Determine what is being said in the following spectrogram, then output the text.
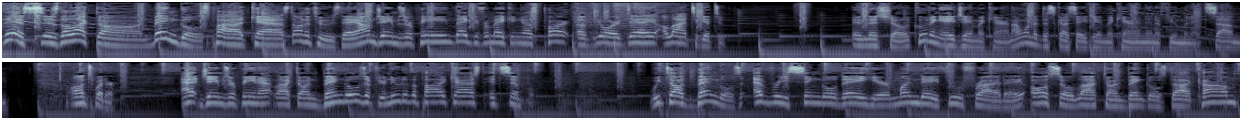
This is the Locked On Bengals podcast on a Tuesday. I'm James Rapien. Thank you for making us part of your day. A lot to get to in this show, including AJ McCarron. I want to discuss AJ McCarron in a few minutes. Um, on Twitter, at James Rapien, at Locked On Bengals. If you're new to the podcast, it's simple. We talk Bengals every single day here, Monday through Friday. Also, lockedonbengals.com,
